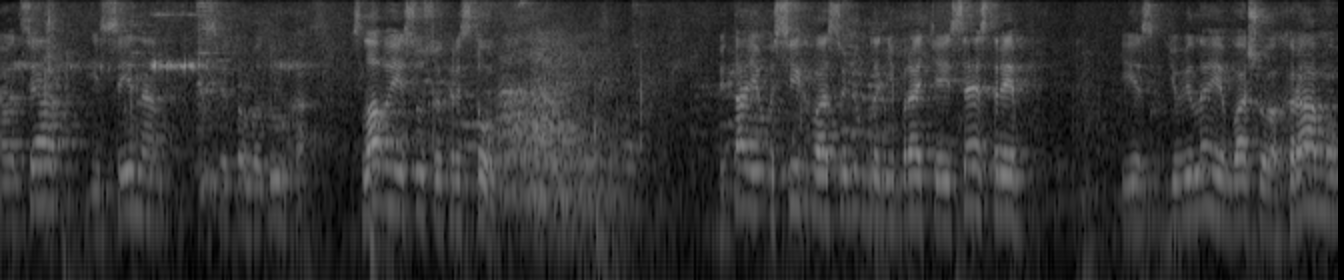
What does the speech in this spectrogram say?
ім'я Отця і Сина і Святого Духа. Слава Ісусу Христу! Вітаю усіх вас, улюблені браття і сестри, із ювілеєм вашого храму,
